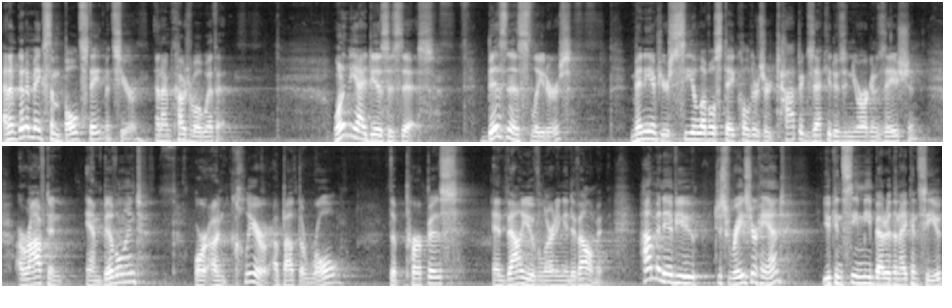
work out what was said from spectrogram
And I'm going to make some bold statements here, and I'm comfortable with it. One of the ideas is this business leaders, many of your C level stakeholders or top executives in your organization, are often ambivalent or unclear about the role, the purpose, and value of learning and development. How many of you, just raise your hand, you can see me better than I can see you.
